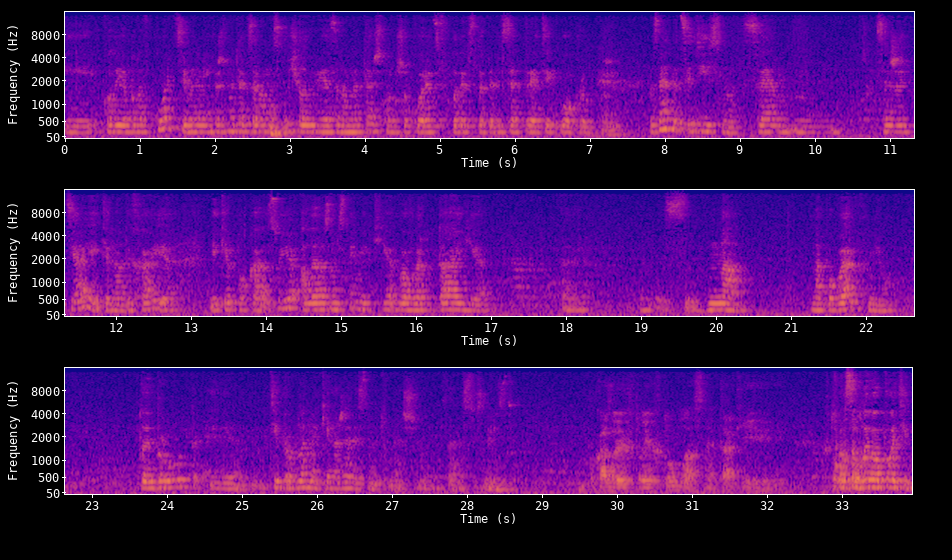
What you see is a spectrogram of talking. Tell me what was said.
І коли я була в Корці, вони мені кажуть, ми так за вами скучили, я за вами теж, тому що Корець входив в 153 округ. Ви знаєте, це дійсно це, це життя, яке надихає, яке показує, але разом з тим, яке вивертає е, з дна на поверхню той бруд і ті проблеми, які, на жаль, існують в нашому зараз суспільстві. Показує, хто є хто, власне, так, і хто Особливо потім.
